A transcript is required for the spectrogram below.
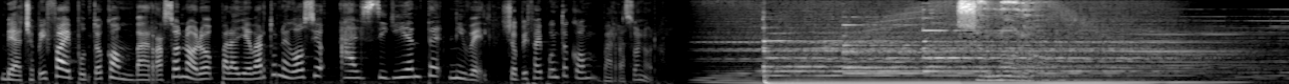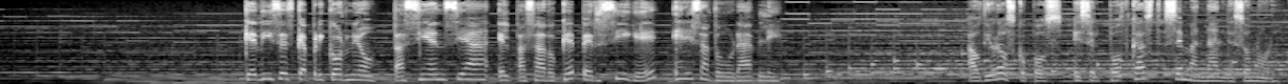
Ve a shopify.com barra sonoro para llevar tu negocio al siguiente nivel. Shopify.com barra sonoro. Sonoro. ¿Qué dices Capricornio? Paciencia, el pasado que persigue, eres adorable. Audioróscopos es el podcast semanal de Sonoro.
